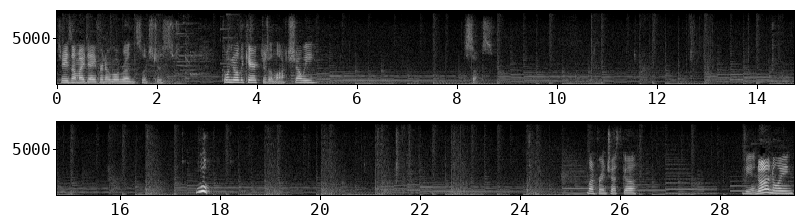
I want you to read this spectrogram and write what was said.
Today's not my day for no gold runs. Let's just go and get all the characters unlocked, shall we? Come on, Francesca. Being no annoying.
